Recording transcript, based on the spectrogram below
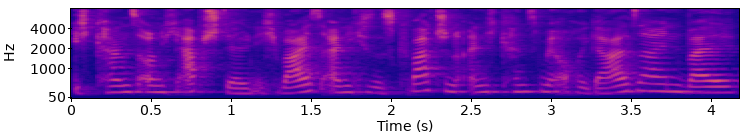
ich kann es auch nicht abstellen. Ich weiß, eigentlich ist es Quatsch und eigentlich kann es mir auch egal sein, weil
